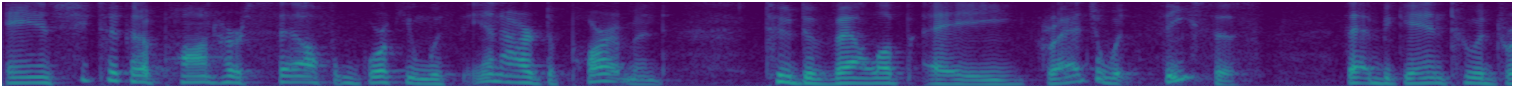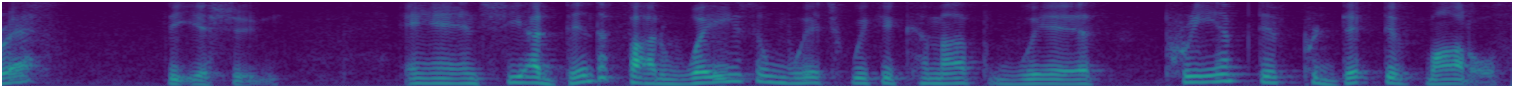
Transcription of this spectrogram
And she took it upon herself, working within our department, to develop a graduate thesis that began to address the issue. And she identified ways in which we could come up with preemptive predictive models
